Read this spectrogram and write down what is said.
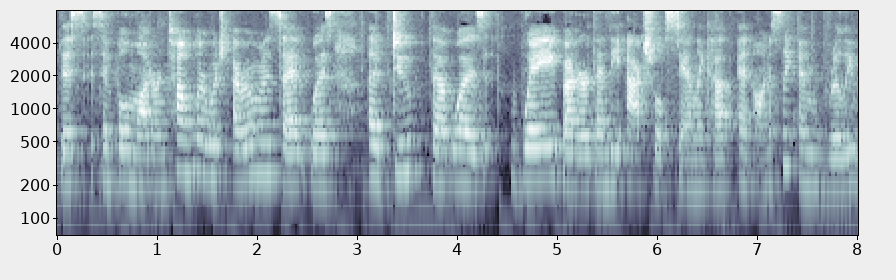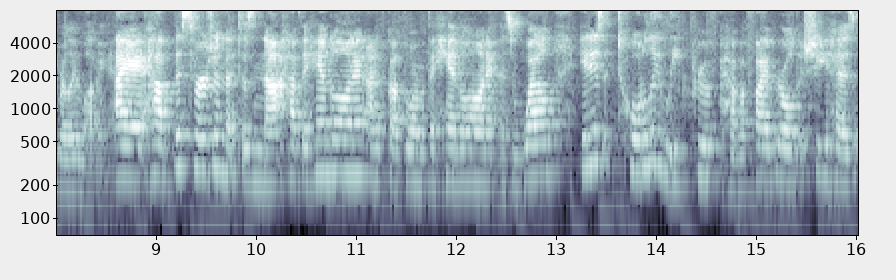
this simple modern tumbler, which everyone said was a dupe that was way better than the actual Stanley Cup. And honestly, I'm really, really loving it. I have this version that does not have the handle on it. I've got the one with the handle on it as well. It is totally leak proof. I have a five-year-old. She has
